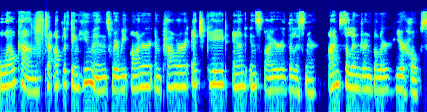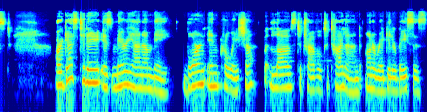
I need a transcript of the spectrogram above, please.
Welcome to Uplifting Humans, where we honor, empower, educate, and inspire the listener. I'm Cylindrin Buller, your host. Our guest today is Mariana May, born in Croatia, but loves to travel to Thailand on a regular basis.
